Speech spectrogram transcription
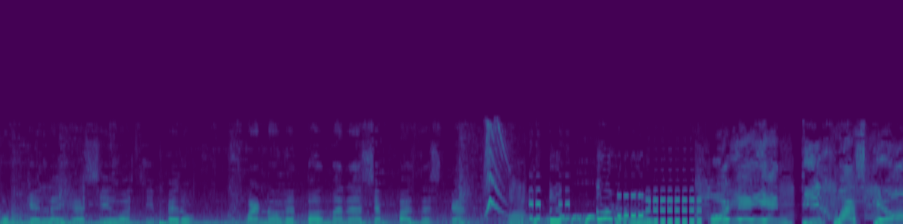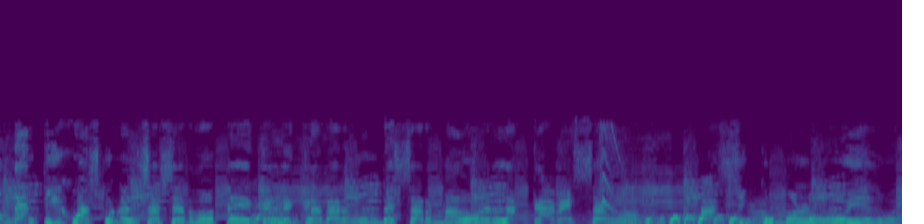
porque la haya sido así, pero bueno, de todas maneras, en paz descanse. Oye, ¿y en Tijuas qué onda en Tijuas con el sacerdote que le clavaron un desarmador en la cabeza, güey? Así como lo oyes, güey.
